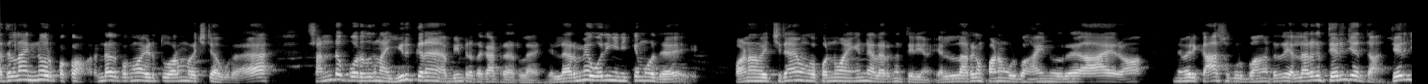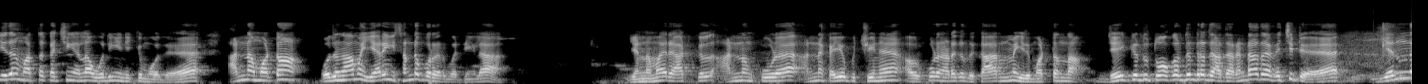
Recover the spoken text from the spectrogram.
அதெல்லாம் இன்னொரு பக்கம் ரெண்டாவது பக்கம் எடுத்து உரமா வச்சுட்டா கூட சண்டை போறதுக்கு நான் இருக்கிறேன் அப்படின்றத காட்டுறாருல. எல்லாருமே ஒதுங்கி நிற்கும் போது பணம் வச்சு தான் இவங்க பண்ணுவாங்கன்னு எல்லாருக்கும் தெரியும். எல்லாருக்கும் பணம் கொடுப்பாங்க. ஐநூறு ஆயிரம் இந்த மாதிரி காசு கொடுப்பாங்கன்றது எல்லாருக்கும் தெரிஞ்சது தான் தெரிஞ்சுதான் மற்ற கட்சிங்க எல்லாம் ஒதுங்கி நிற்கும் போது அண்ணன் மட்டும் ஒதுங்காம இறங்கி சண்டை போடுறாரு பார்த்தீங்களா என்ன மாதிரி ஆட்கள் அண்ணன் கூட அண்ணன் கையை பிடிச்சின்னு அவர் கூட நடக்கிறதுக்கு காரணமே இது மட்டும்தான். ஜெயிக்கிறது தோக்கிறதுன்றது அதை ரெண்டாவதாக வச்சுட்டு எந்த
